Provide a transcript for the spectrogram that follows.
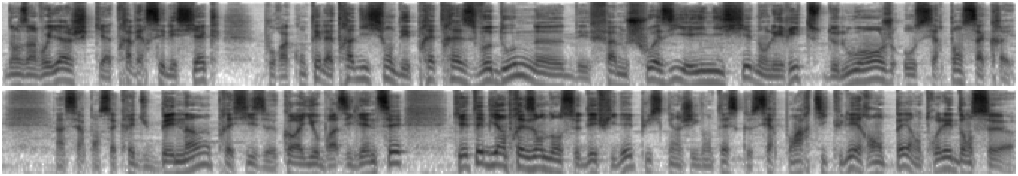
dans un voyage qui a traversé les siècles pour raconter la tradition des prêtresses vaudounes, des femmes choisies et initiées dans les rites de louange au serpent sacré. Un serpent sacré du Bénin, précise Correio Brasiliense, qui était bien présent dans ce défilé puisqu'un gigantesque serpent articulé rampait entre les danseurs.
